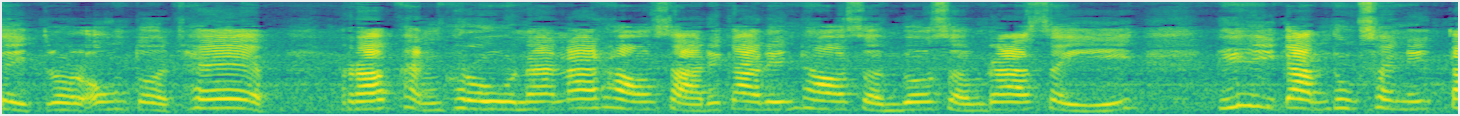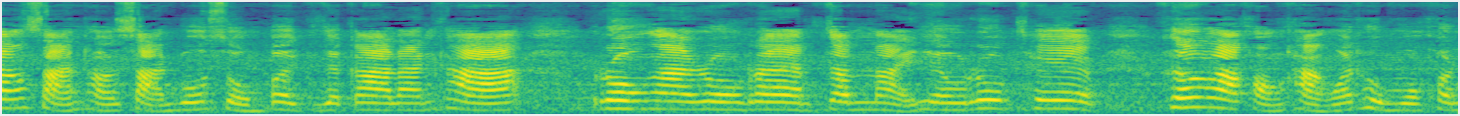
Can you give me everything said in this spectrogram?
จิตตรวจองค์ตัวจเทพ รับขันครูนะหน้าทองสาธิการินทองเสริมดวงเสริมราศีพิธีกรรมทุกชนิดตั้งศาลถอนศาลบวงสรวงเปิดกิจการร้านค้า โรงงานโรงแรมจำหน่ายเทวรูปเทพ เครื่องรางของขลังวัตถุมงคล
